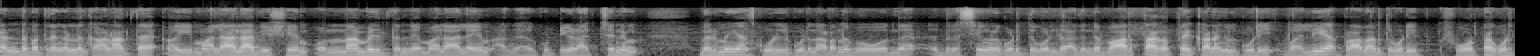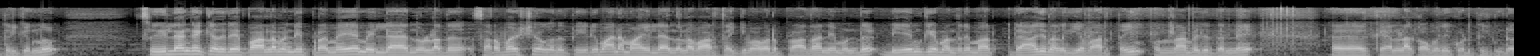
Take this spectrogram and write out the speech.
രണ്ട് പത്രങ്ങളിലും കാണാത്ത ഈ മലാല വിഷയം ഒന്നാം പേജിൽ തന്നെ മലാലയും കുട്ടിയുടെ അച്ഛനും ബെർമിങ്ങാം സ്കൂളിൽ കൂടി നടന്നു പോകുന്ന ദൃശ്യങ്ങൾ കൊടുത്തുകൊണ്ട് അതിന്റെ വാർത്ത അകത്തേക്കാണെങ്കിൽ കൂടി വലിയ പ്രാധാന്യത്തോടുകൂടി ഫോട്ടോ കൊടുത്തിരിക്കുന്നു. ശ്രീലങ്കയ്ക്കെതിരെ പാർലമെന്റിൽ പ്രമേയമില്ല എന്നുള്ളത് സർവകക്ഷിയോഗത്തിൽ തീരുമാനമായില്ല എന്നുള്ള വാർത്തയ്ക്കും അവർ പ്രാധാന്യമുണ്ട്. ഡി എം കെ മന്ത്രിമാർ രാജി നൽകിയ വാർത്തയും ഒന്നാം പേജിൽ തന്നെ കേരള കൗമുദി കൊടുത്തിട്ടുണ്ട്.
